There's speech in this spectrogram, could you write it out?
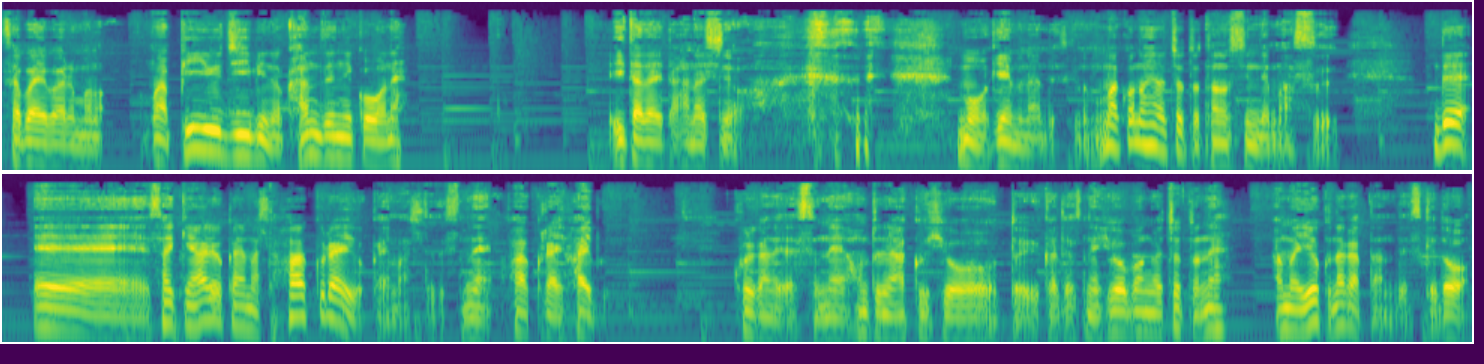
サバイバルもの。まあ PUGB の完全にこうね、いただいた話の もうゲームなんですけども、まあこの辺はちょっと楽しんでます。で、えー、最近あれを買いました。ファークライを買いましてですね、ファークライ5。これがですね、本当に悪評というかですね、評判がちょっとね、あんまり良くなかったんですけど、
